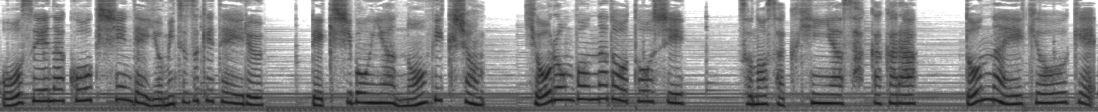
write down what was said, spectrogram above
旺盛な好奇心で読み続けている歴史本やノンフィクション評論本などを通しその作品や作家からどんな影響を受け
